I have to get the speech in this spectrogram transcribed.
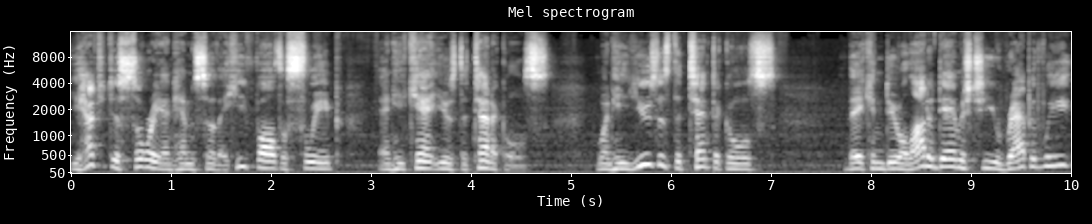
you have to disorient him so that he falls asleep and he can't use the tentacles when he uses the tentacles, they can do a lot of damage to you rapidly,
